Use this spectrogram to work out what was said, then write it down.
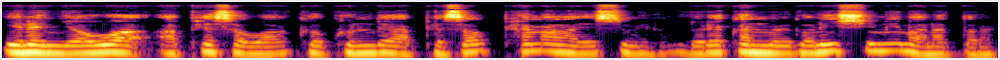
이는 여호와 앞에서와 그 군대 앞에서 패망하였습니다. 노력한 물건이 심히 많았더라.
